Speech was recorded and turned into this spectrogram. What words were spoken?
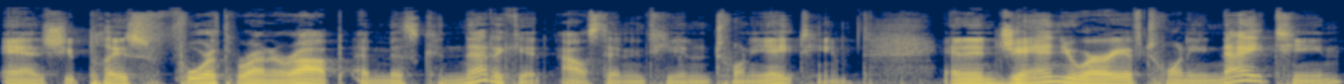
And she placed fourth runner up at Miss Connecticut Outstanding Teen in 2018. And in January of 2019,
